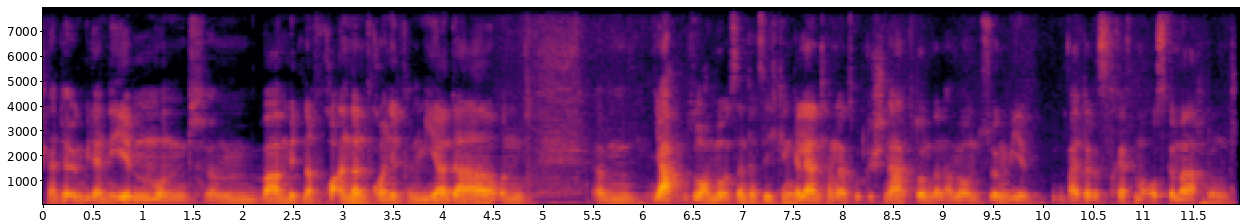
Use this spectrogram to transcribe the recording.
stand er irgendwie daneben und ähm, war mit einer anderen Freundin von mir da und ähm, ja, so haben wir uns dann tatsächlich kennengelernt, haben ganz gut geschnackt und dann haben wir uns irgendwie ein weiteres Treffen ausgemacht und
